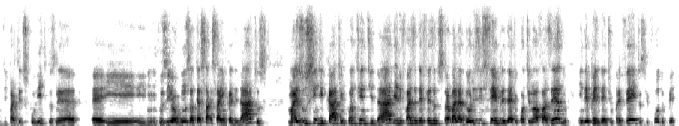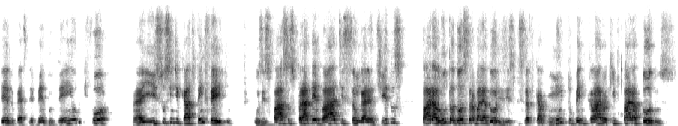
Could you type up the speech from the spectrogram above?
de partidos políticos, né, é, e inclusive alguns até sa saem candidatos, mas o sindicato, enquanto entidade, ele faz a defesa dos trabalhadores e sempre deve continuar fazendo, independente o prefeito, se for do PT, do PSDB, do DEM ou do que for. Né? E isso o sindicato tem feito. Os espaços para debate são garantidos para a luta dos trabalhadores. Isso precisa ficar muito bem claro aqui para todos.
